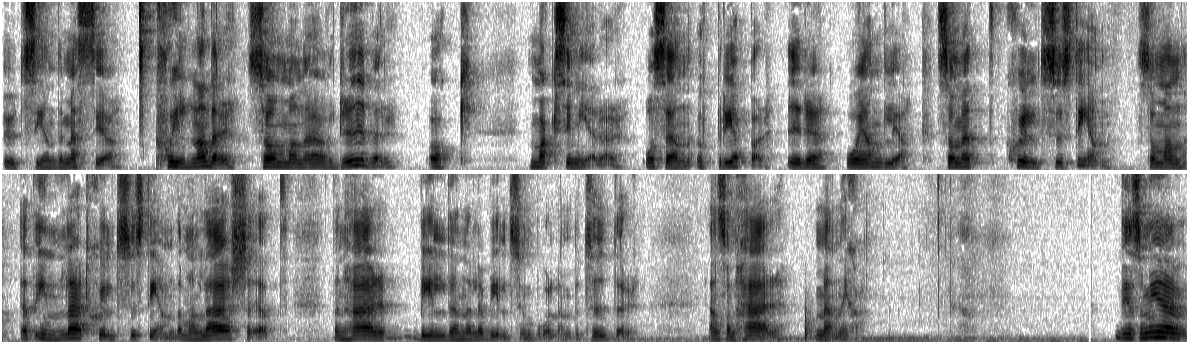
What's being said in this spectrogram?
utseendemässiga skillnader som man överdriver och maximerar och sen upprepar i det oändliga. Som ett skyldsystem, som man, ett inlärt skyltsystem där man lär sig att den här bilden eller bildsymbolen betyder en sån här människa. Det som är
